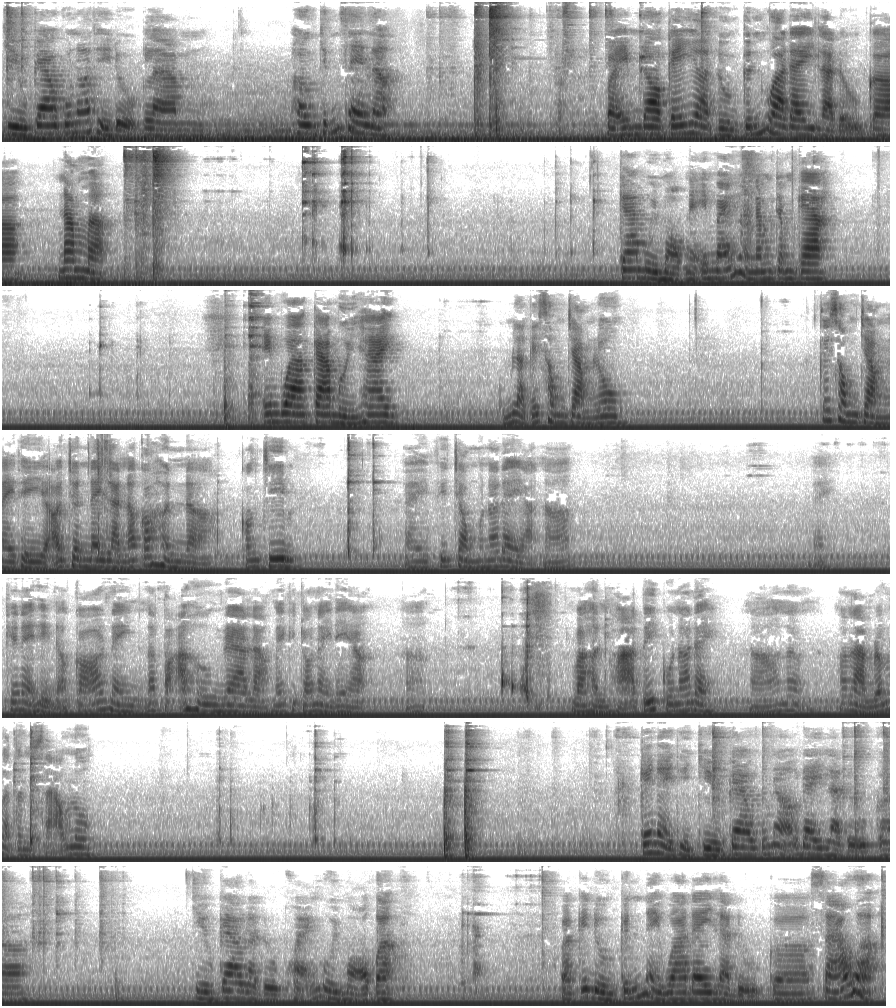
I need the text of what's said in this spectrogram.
Chiều cao của nó thì được là hơn 9 cm nè và em đo cái à, đường kính qua đây là được 5 à K11 này em bán là 500k em qua K12 cũng là cái sông trầm luôn. Cái sông trầm này thì ở trên đây là nó có hình à, con chim phía trong của nó đây ạ à. nó đây cái này thì nó có này nó tỏa hương ra là mấy cái chỗ này đây ạ à. và hình họa tiết của nó đây đó, nó nó làm rất là tinh xảo luôn cái này thì chiều cao của nó ở đây là được uh, chiều cao là được khoảng 11 ạ à và cái đường kính này qua đây là được uh, ờ, 6 à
